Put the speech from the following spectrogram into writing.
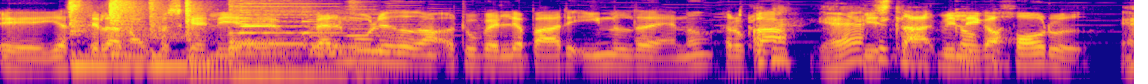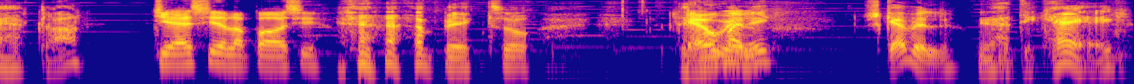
Øh, jeg stiller nogle forskellige øh, valgmuligheder, og du vælger bare det ene eller det andet. Er du klar? Okay. Ja, vi, start, klart. vi lægger hårdt ud. Ja, klart. Jazzy eller bossy? Begge to. Det kan man vel. ikke. Du skal vælge. Ja, det kan jeg ikke.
